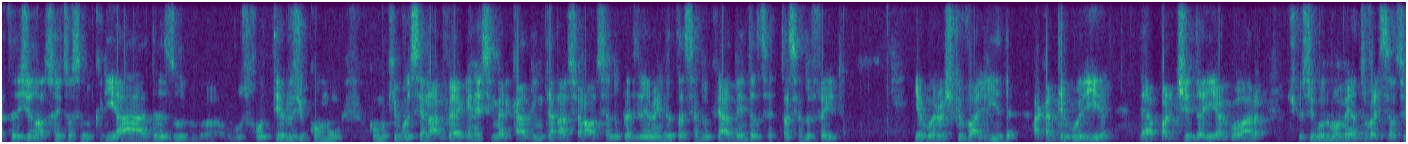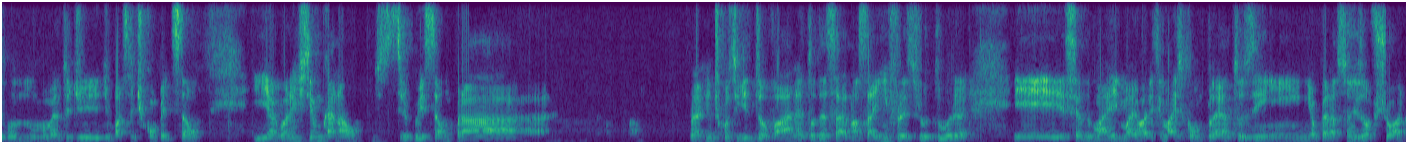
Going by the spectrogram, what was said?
as legislações estão sendo criadas, o, os roteiros de como, como que você navega nesse mercado internacional sendo brasileiro ainda está sendo criado, ainda está sendo feito. E agora acho que valida a categoria. Né? A partir daí agora, acho que o segundo momento vai ser um segundo um momento de, de bastante competição. E agora a gente tem um canal de distribuição para para a gente conseguir desovar né, toda essa nossa infraestrutura e sendo mai, maiores e mais completos em, em operações offshore,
